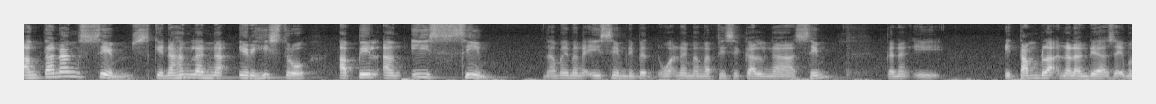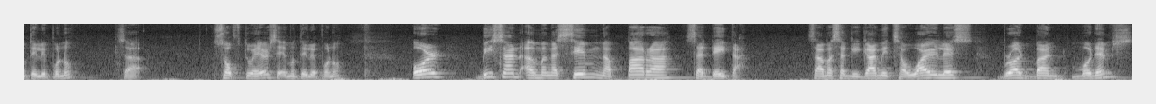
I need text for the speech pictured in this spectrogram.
Ang tanang SIMs kinahanglan nga irehistro apil ang eSIM. Na may mga eSIM wa na mga physical nga SIM. Kanang i itambla na lang diha sa imong telepono sa software sa imong telepono. Or bisan ang mga SIM nga para sa data. Sama sa gigamit sa wireless broadband modems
